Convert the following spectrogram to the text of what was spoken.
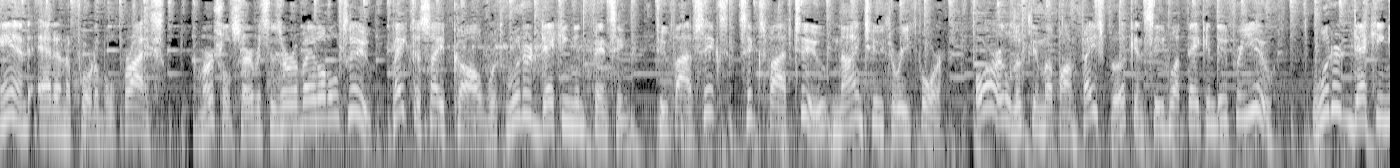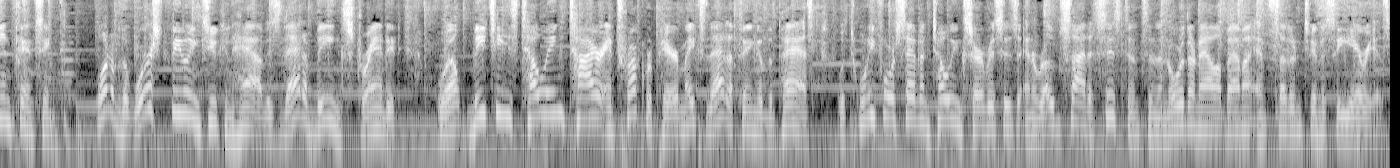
and at an affordable price. Commercial services are available too. Make the safe call with Woodard Decking and Fencing, 256-652-9234, or look them up on Facebook and see what they can do for you. Woodard Decking and Fencing. One of the worst feelings you can have is that of being stranded. Well, BT's towing, tire, and truck repair makes that a thing of the past with 24 7 towing services and roadside assistance in the northern Alabama and southern Tennessee areas.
